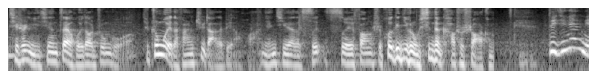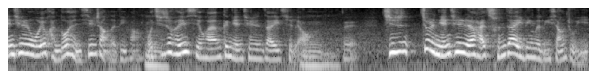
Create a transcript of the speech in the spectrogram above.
其实你现在再回到中国，就中国也在发生巨大的变化，年轻一代的思思维方式会给你有一种新的 culture shock 吗。对今天的年轻人，我有很多很欣赏的地方。我其实很喜欢跟年轻人在一起聊。对，其实就是年轻人还存在一定的理想主义。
